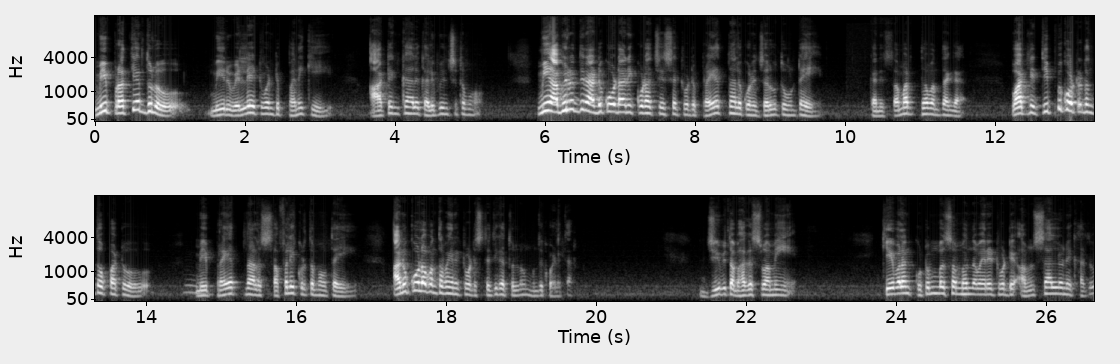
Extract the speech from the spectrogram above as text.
మీ ప్రత్యర్థులు మీరు వెళ్ళేటువంటి పనికి ఆటంకాలు కల్పించటమో మీ అభివృద్ధిని అడ్డుకోవడానికి కూడా చేసేటువంటి ప్రయత్నాలు కొన్ని జరుగుతూ ఉంటాయి. కానీ సమర్థవంతంగా వాటిని తిప్పికొట్టడంతో పాటు మీ ప్రయత్నాలు సఫలీకృతమవుతాయి. అనుకూలవంతమైనటువంటి స్థితిగతుల్లో ముందుకు వెళతారు. జీవిత భాగస్వామి కేవలం కుటుంబ సంబంధమైనటువంటి అంశాల్లోనే కాదు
